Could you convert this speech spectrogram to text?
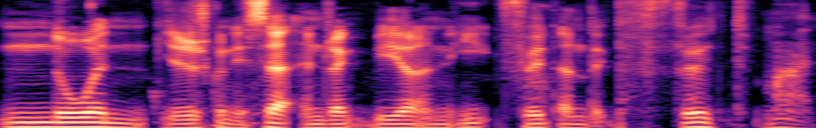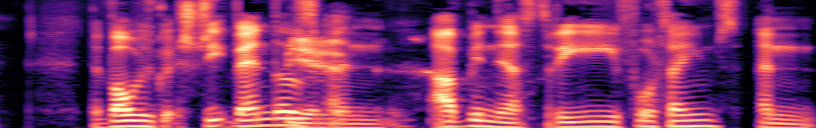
knowing you're just going to sit and drink beer and eat food, and like the food, man. They've always got street vendors, Yeah. and I've been there three, four times, and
